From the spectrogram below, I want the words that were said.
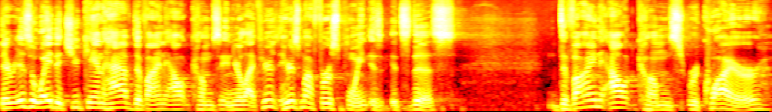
There is a way that you can have divine outcomes in your life. Here's, here's my first point is, it's this divine outcomes require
